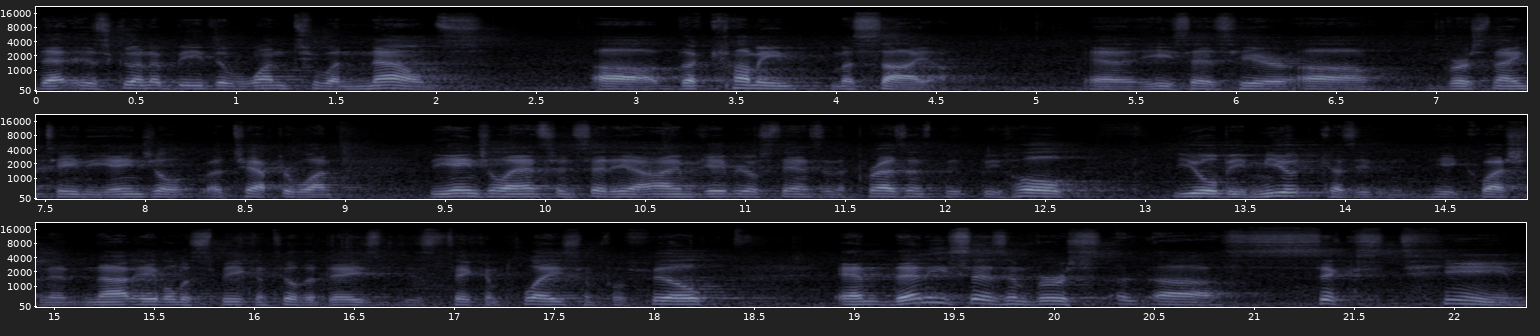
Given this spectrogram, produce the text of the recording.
that is going to be the one to announce uh, the coming Messiah. And he says here, uh, verse 19, the angel, uh, chapter 1, the angel answered and said, I am Gabriel, stands in the presence. Behold, you will be mute, because he, he questioned it, not able to speak until the days is taken place and fulfilled. And then he says in verse uh, 16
